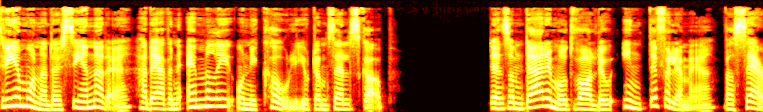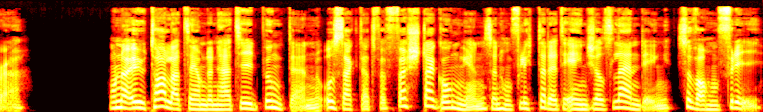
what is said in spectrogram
Tre månader senare hade även Emily och Nicole gjort dem sällskap. Den som däremot valde att inte följa med var Sarah. Hon har uttalat sig om den här tidpunkten och sagt att för första gången sedan hon flyttade till Angels Landing så var hon fri.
